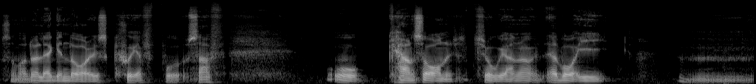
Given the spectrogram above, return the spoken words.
som var då legendarisk chef på SAF. Och han sa, tror jag, det var i mm,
